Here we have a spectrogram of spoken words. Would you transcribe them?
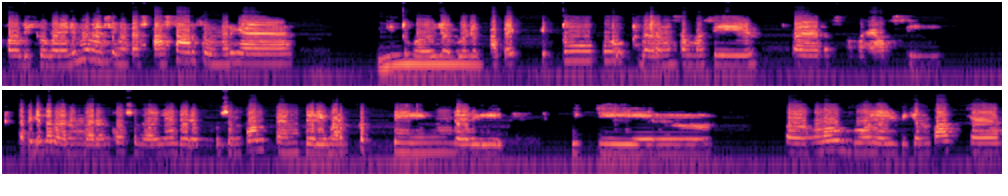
kalau di Cilegon ini gue masih ngetes pasar sebenarnya itu kalau Hmm. Jabodetabek itu bareng sama si Fer sama Elsie tapi kita bareng-bareng kok semuanya dari ngurusin konten dari marketing dari bikin eh, logo dari bikin paket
